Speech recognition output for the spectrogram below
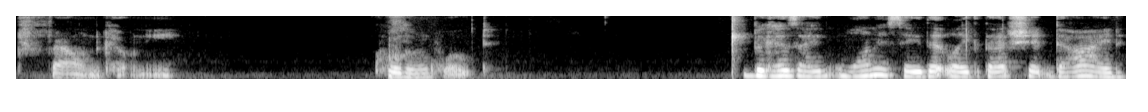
found Kony, quote unquote, because I want to say that like that shit died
